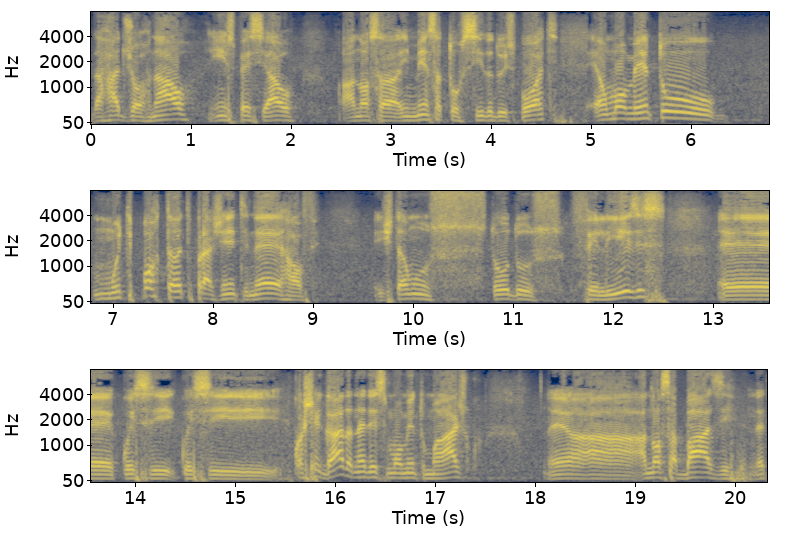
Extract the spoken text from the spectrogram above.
da Rádio Jornal, em especial a nossa imensa torcida do esporte. É um momento muito importante para a gente, né, Ralf? Estamos todos felizes é, com, esse, com, esse, com a chegada né, desse momento mágico. Né, a, a nossa base né,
